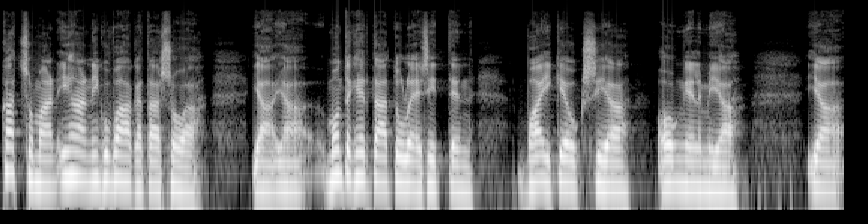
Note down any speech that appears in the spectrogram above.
katsomaan ihan niin kuin vaakatasoa. Ja, ja monta kertaa tulee sitten vaikeuksia, ongelmia. Ja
